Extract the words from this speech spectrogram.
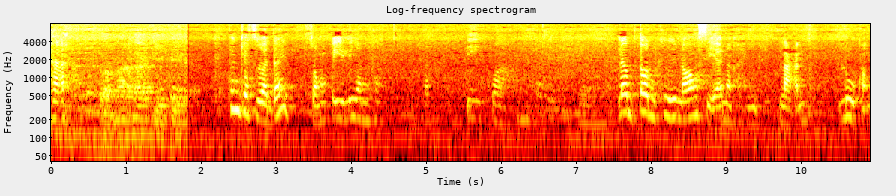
ค่ะสวดมาได้กี่ปีเพิ่งจะสวดได้ สองปีหรือยังคะปีกว่า เริ่มต้นคือน้องเสียนะคะหลานลูกของ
